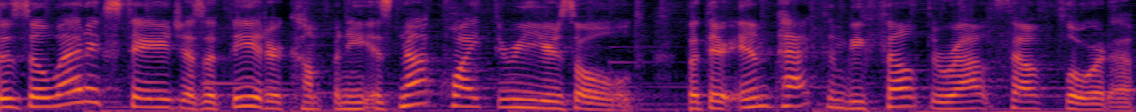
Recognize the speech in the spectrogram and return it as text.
The Zoetic Stage as a theater company is not quite three years old, but their impact can be felt throughout South Florida.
